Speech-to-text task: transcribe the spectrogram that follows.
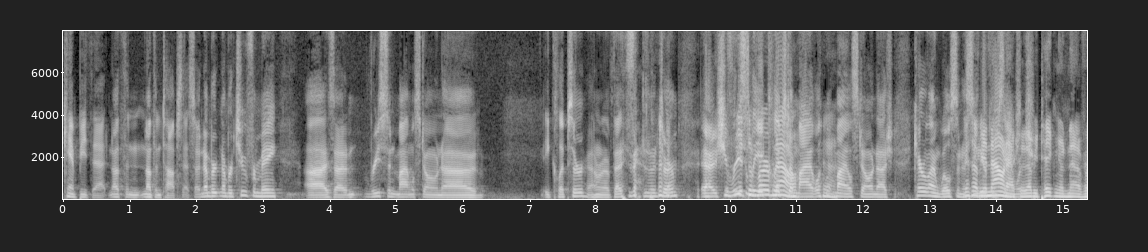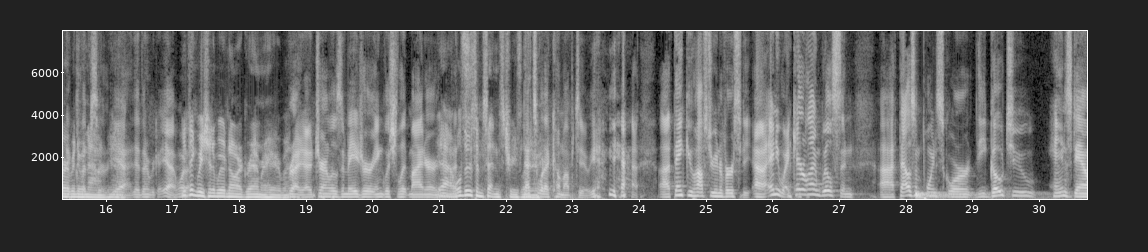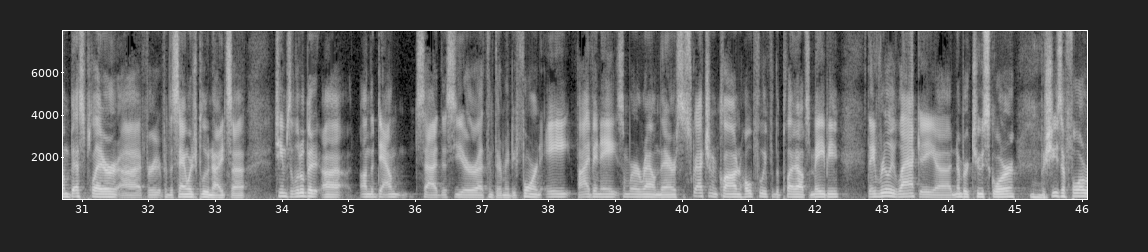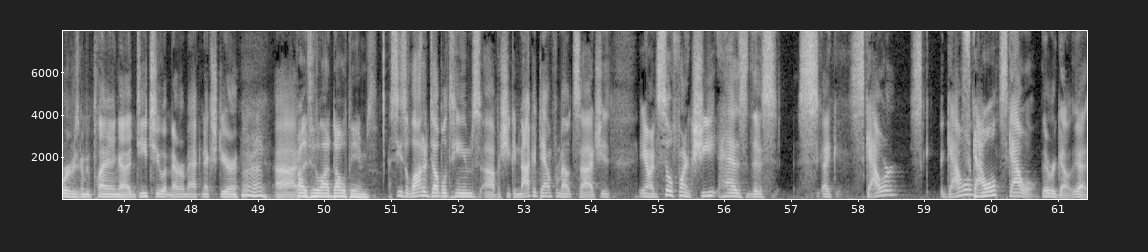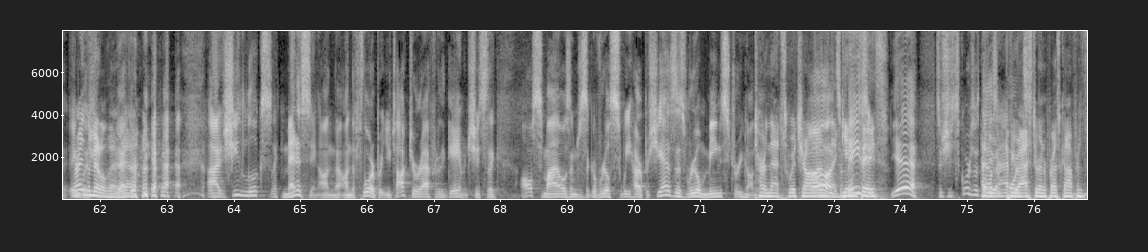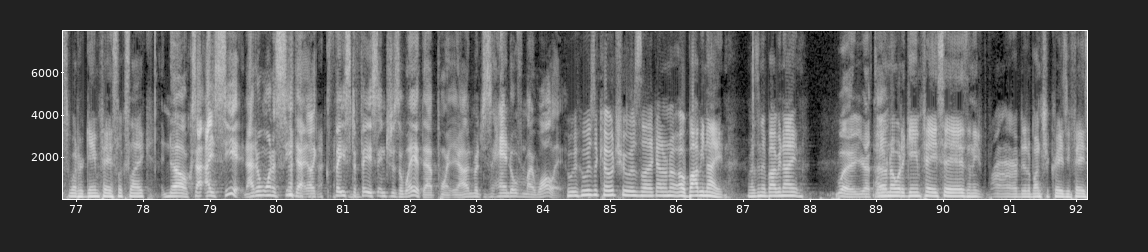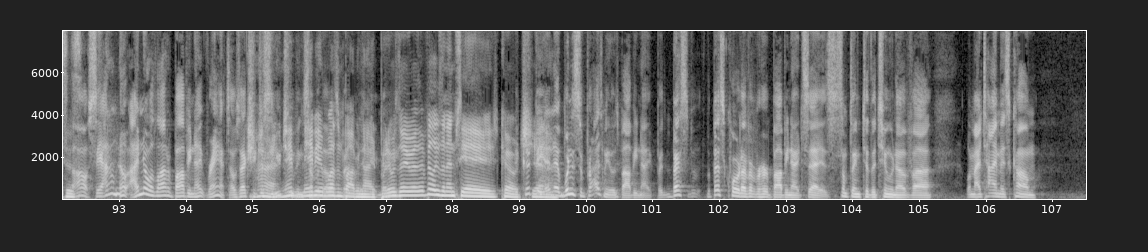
can't beat that. Nothing, nothing tops that. So number number two for me uh, is a recent milestone. Uh, Eclipser. I don't know if that is that a term. Uh, she It's- it's a recently eclipsed now. a mile, Yeah. milestone. Uh, she- Caroline Wilson. I a guess that'd be a noun. Sandwich. Actually, that'd be taking a na- verb into a noun. Yeah. yeah, there we go. Yeah, You think we should we would know our grammar here, but right? Uh, journalism major, English lit minor. Yeah, we'll do some sentence trees later. That's what I come up to. Yeah, yeah. Uh, thank you, Hofstra University. Uh, anyway, Caroline Wilson, uh, thousand point scorer, the go-to, hands down, best player uh, for for the Sandwich Blue Knights. Uh, team's a little bit uh, on the downside this year. I think they're maybe four and eight, five and eight, somewhere around there. So scratching and clawing, hopefully for the playoffs, maybe. They really lack a uh, number two scorer, but she's a forward who's going to be playing uh, D two at Merrimack next year. All right. Uh, Probably sees a lot of double teams. sees a lot of double teams, uh, but she can knock it down from outside. She's, you know, it's so funny. She has this like scour, sc- gowl, Scowl? scowl. There we go. Yeah, Right in the middle there, yeah. there- uh, she looks like menacing on the on the floor, but you talk to her after the game, and she's like all smiles and just like a real sweetheart. But she has this real mean streak on. Turn there. that switch Oh, on, it's game amazing. face. Yeah. So she scores a Have you, thousand have points. you asked her in a press conference what her game face looks like? No, because I, I see it, and I don't want to see that like face to face inches away at that point. You know, I'm gonna just hand over my wallet. Who, who was the coach who was like, I don't know, oh, Bobby Knight. Wasn't it Bobby Knight? What you have to? I don't know what a game face is, and he brr, did a bunch of crazy faces. Oh, see, I don't know. I know a lot of Bobby Knight rants. I was actually just right, YouTubing. maybe maybe it those, wasn't Bobby maybe- Knight, but it maybe. was. A, I feel like he was an NCAA coach. Could yeah. be, and it wouldn't surprise me it was Bobby Knight. But the best, the best quote I've ever heard Bobby Knight say is something to the tune of, uh, "When my time has come,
